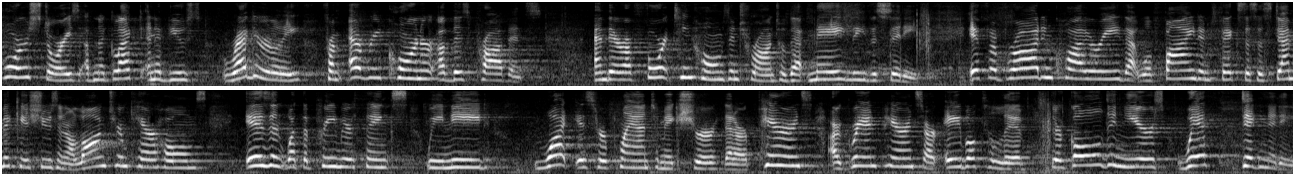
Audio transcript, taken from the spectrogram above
horror stories of neglect and abuse regularly from every corner of this province, and there are 14 homes in Toronto that may leave the city. If a broad inquiry that will find and fix the systemic issues in our long-term care homes isn't what the Premier thinks we need, what is her plan to make sure that our parents, our grandparents are able to live their golden years with dignity?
